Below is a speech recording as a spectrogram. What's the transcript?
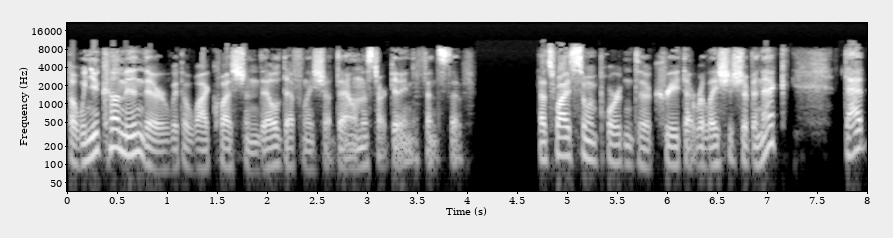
But when you come in there with a why question, they'll definitely shut down and start getting defensive. That's why it's so important to create that relationship. And that, that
